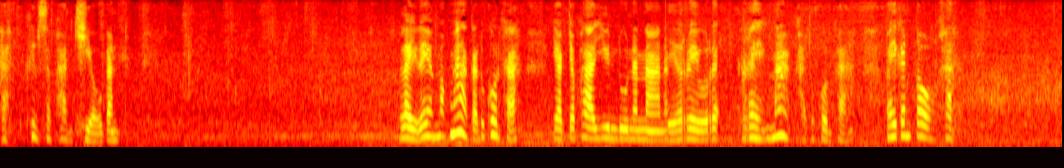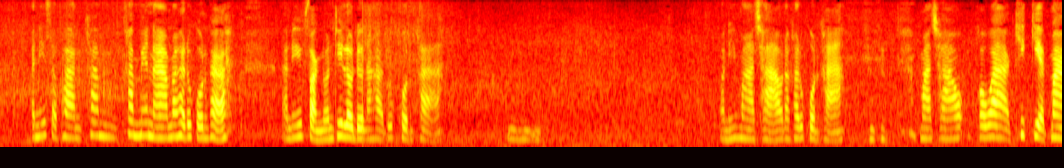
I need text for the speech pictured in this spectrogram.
ค่ะ ขึ้นสะพานเขียวกัน ไหลแรงมากๆค่ะทุกคนค่ะ อยากจะพายืนดูนานๆนะเร็วและแรงมากค่ะทุกคนค่ะ ไปกันต่อค่ะ อันนี้สะพานข้ามข้ามแม่น้ำนะคะ ทุกคนค่ะ อันนี้ฝั่งนู้นที่เราเดินนะคะ ทุกคนค่ะ อืม วันนี้มาเช้านะคะ ทุกคนค่ะ มาเช้า เพราะว่าขี้เกียจมา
